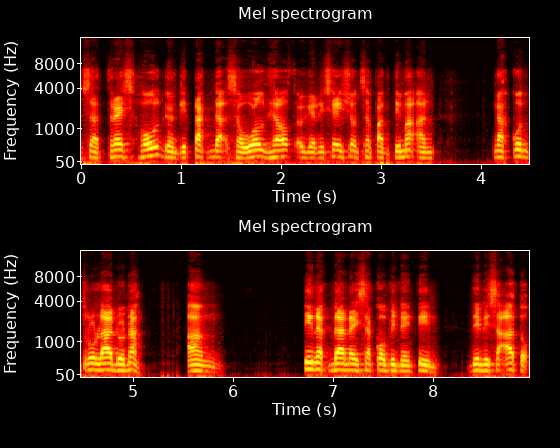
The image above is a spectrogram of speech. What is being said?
sa threshold nga gitakda sa World Health Organization sa pagtimaan nga kontrolado na ang tinakdanay sa COVID-19 dinhi sa ato.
